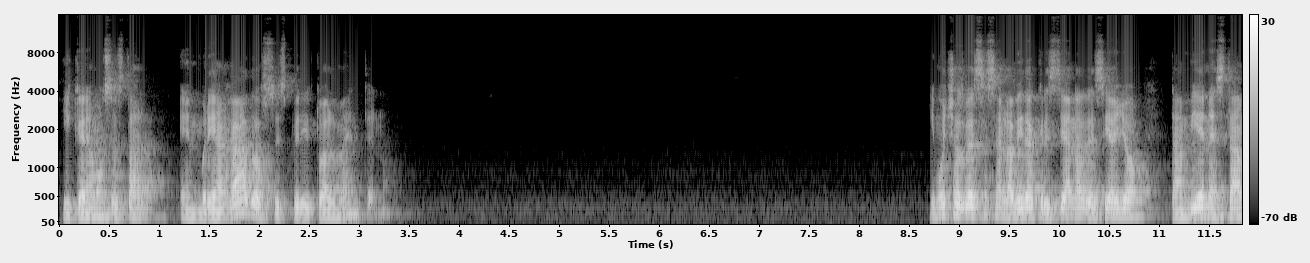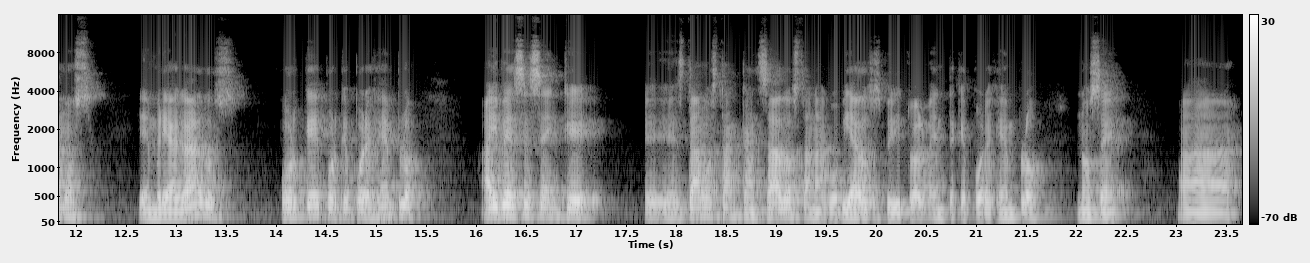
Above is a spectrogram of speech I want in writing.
y queremos estar embriagados espiritualmente, ¿no? Y muchas veces en la vida cristiana, decía yo, también estamos embriagados. ¿Por qué? Porque, por ejemplo, hay veces en que eh, estamos tan cansados, tan agobiados espiritualmente que, por ejemplo, no sé, ah,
